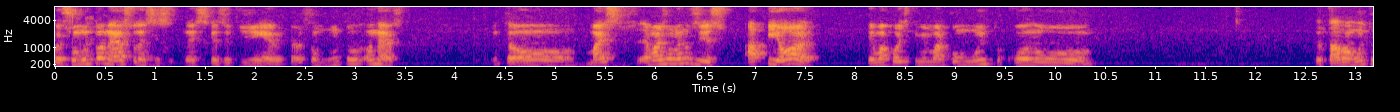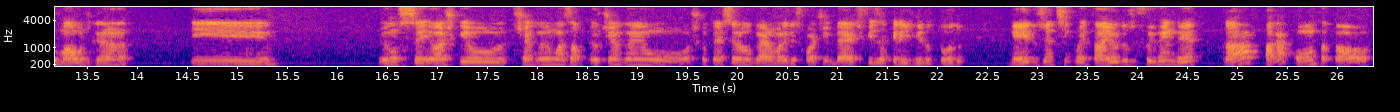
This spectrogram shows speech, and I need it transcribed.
Eu sou muito honesto nesse, nesse quesito de dinheiro, então Eu sou muito honesto. Então, mas é mais ou menos isso. A pior, tem uma coisa que me marcou muito quando eu tava muito mal de grana e eu não sei, eu acho que eu tinha ganho umas, eu tinha ganho, acho que o terceiro lugar numa Liga Sporting Bet, fiz aquele giro todo, ganhei 250 euros e fui vender para pagar a conta, tal,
